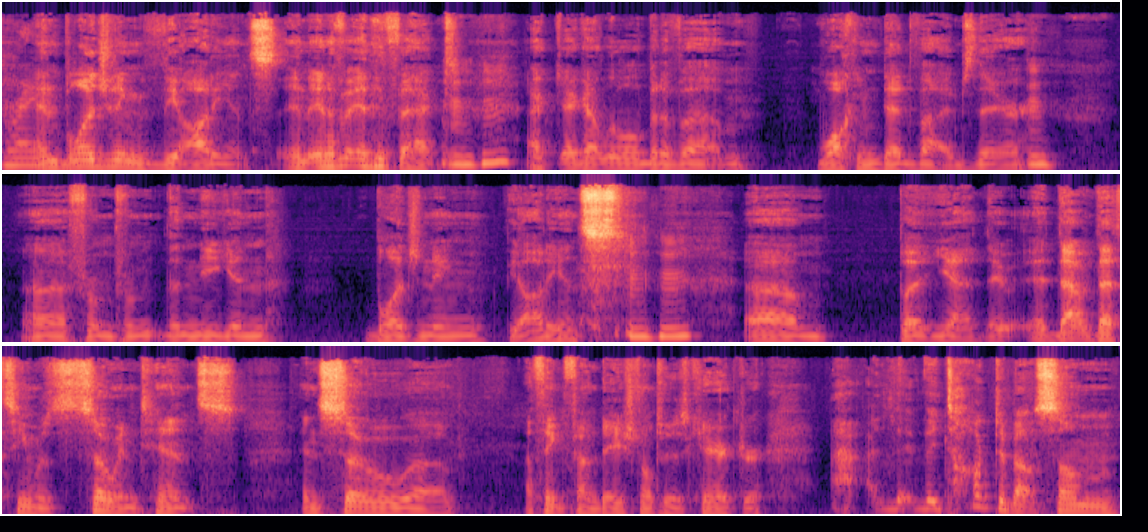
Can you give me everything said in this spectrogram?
Right. and bludgeoning the audience. And, and in fact, Mm-hmm. I, I got a little bit of um, Walking Dead vibes there Mm. uh, from from the Negan bludgeoning the audience. Mm-hmm. um, but yeah, they, that that scene was so intense and so uh, I think foundational to his character. I, they, they talked about some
